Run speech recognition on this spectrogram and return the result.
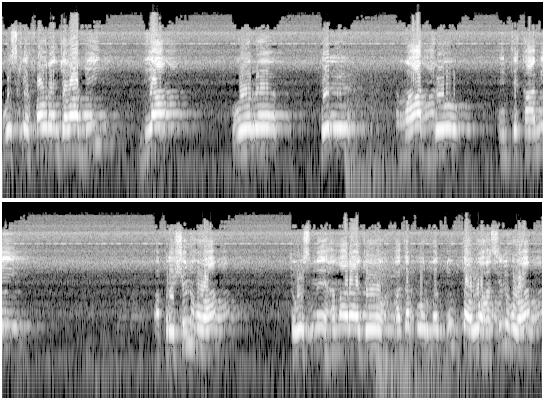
اس کے فوراً جواب بھی دیا اور پھر رات جو انتقامی آپریشن ہوا تو اس میں ہمارا جو ہدف اور مطلوب تھا وہ حاصل ہوا۔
